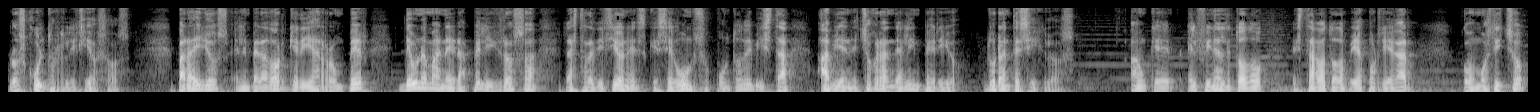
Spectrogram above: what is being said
los cultos religiosos. Para ellos, el emperador quería romper de una manera peligrosa las tradiciones que, según su punto de vista, habían hecho grande al imperio durante siglos. Aunque el final de todo estaba todavía por llegar. Como hemos dicho,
